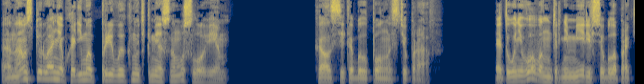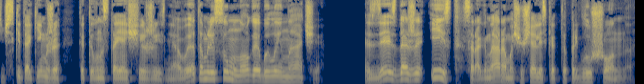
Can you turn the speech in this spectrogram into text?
а нам сперва необходимо привыкнуть к местным условиям. Халсика был полностью прав. Это у него во внутреннем мире все было практически таким же, как и в настоящей жизни, а в этом лесу многое было иначе. Здесь даже Ист с Рагнаром ощущались как-то приглушенно.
